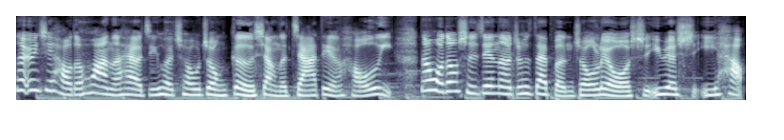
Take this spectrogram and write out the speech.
那运气好的话呢，还有机会抽中各项的家电好礼。那活动时间呢，就是在本周六哦，十一月十一号，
